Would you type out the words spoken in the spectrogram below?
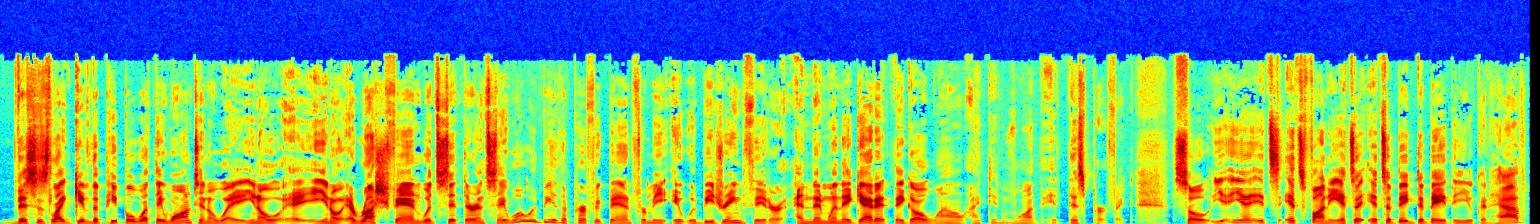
this is like give the people what they want in a way. You know, eh, you know, a Rush fan would sit there and say, "What would be the perfect band for me?" It would be Dream Theater. And then when they get it, they go, "Well, I didn't want it this perfect." So yeah, yeah, it's it's funny. It's a it's a big debate that you can have.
